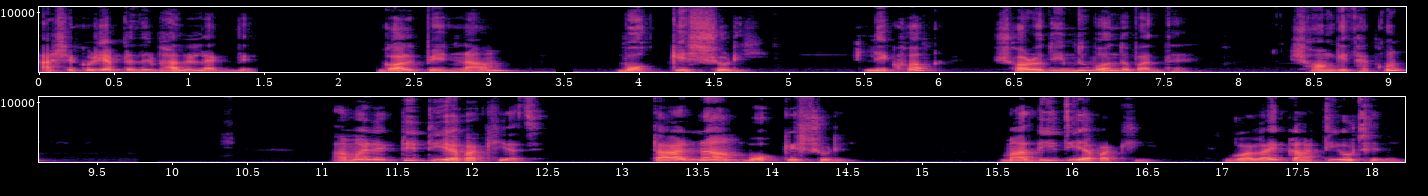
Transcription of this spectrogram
আশা করি আপনাদের ভালো লাগবে। গল্পের নাম বক্কেশ্বরী। লেখক শরদিন্দু বন্দ্যোপাধ্যায়। সঙ্গে থাকুন। আমার একটি টিয়া পাখি আছে। তার নাম বক্কেশ্বরী। মাদি টিয়া পাখি। গলায় কাঁটি ওঠেনি।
